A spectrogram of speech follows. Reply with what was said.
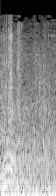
無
